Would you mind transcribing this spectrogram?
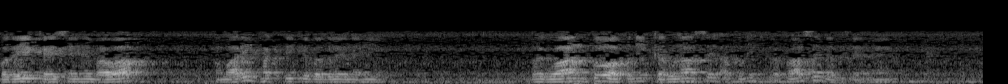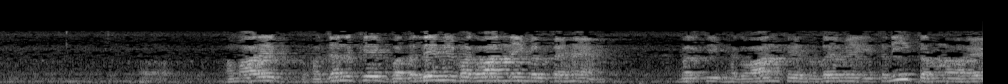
पर एक कैसे हैं बाबा? हमारी भक्ति के बदले नहीं। भगवान तो अपनी करुणा से, अपनी कृपा से मिलते हैं। हमारे भजन के बदले में भगवान नहीं मिलते हैं, बल्कि भगवान के हृदय में इतनी करुणा है,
